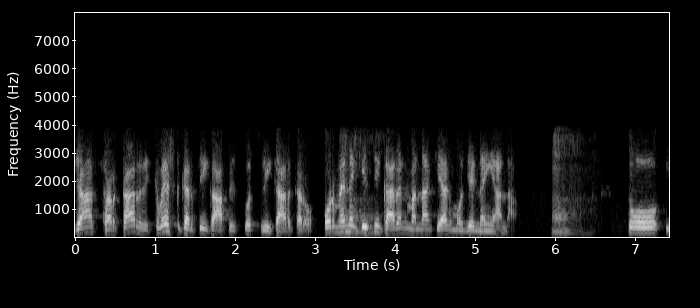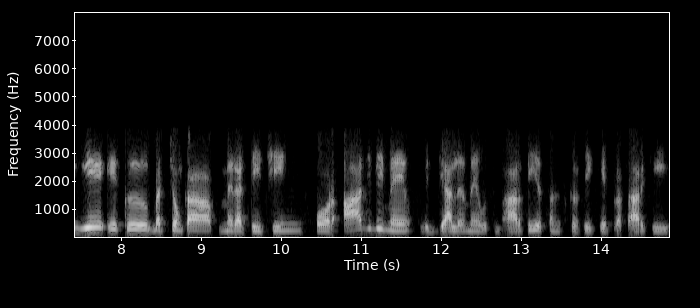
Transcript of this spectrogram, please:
जहाँ सरकार रिक्वेस्ट करती कि आप इसको स्वीकार करो और मैंने हाँ। किसी कारण मना किया कि मुझे नहीं आना। हाँ। तो ये एक बच्चों का मेरा टीचिंग और आज भी मैं विद्यालय में उस भारतीय संस्कृति के प्रसार की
